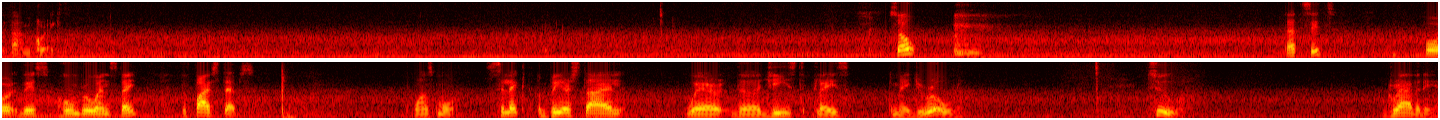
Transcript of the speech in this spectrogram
if I'm correct. So that's it for this Homebrew Wednesday. The five steps. Once more, select a beer style where the yeast plays a major role. Two, gravity,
